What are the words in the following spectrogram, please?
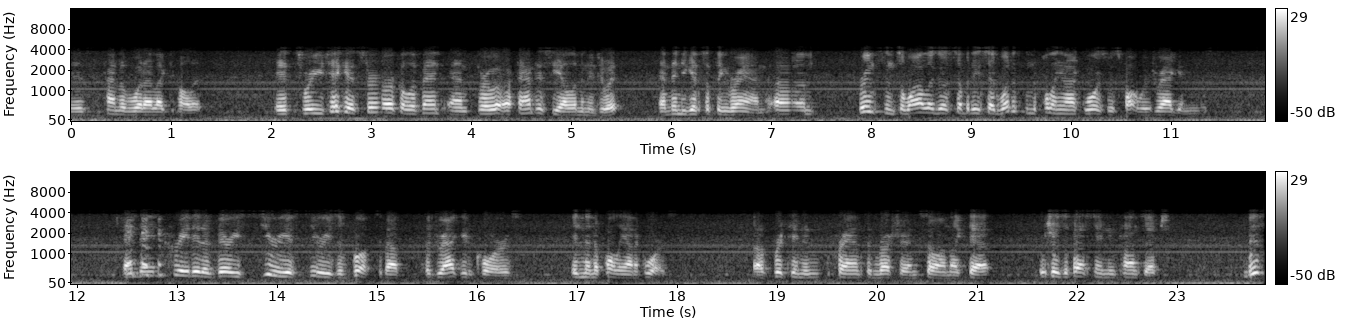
is kind of what I like to call it. It's where you take a historical event and throw a fantasy element into it, and then you get something grand. Um, for instance, a while ago, somebody said, "What if the Napoleonic Wars was fought with dragons?" And they created a very serious series of books about the dragon corps in the Napoleonic Wars of Britain and France and Russia and so on like that, which was a fascinating concept. This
